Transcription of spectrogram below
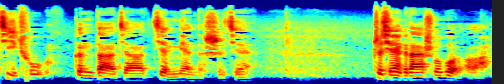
季初跟大家见面的时间。之前也跟大家说过了啊，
